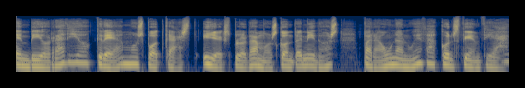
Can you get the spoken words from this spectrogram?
En Bioradio creamos podcast y exploramos contenidos para una nueva conciencia.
